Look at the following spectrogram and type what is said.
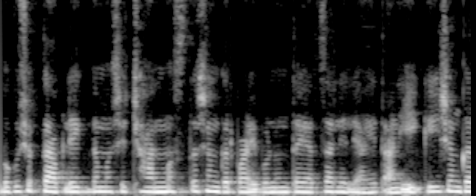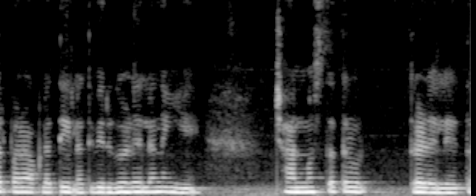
बघू शकता आपले एकदम असे छान मस्त शंकरपाळे बनवून तयार झालेले आहेत आणि एकही शंकरपाळा आपल्या तेलात विरघळलेला नाही आहे छान मस्त तळ तळलेले आहेत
